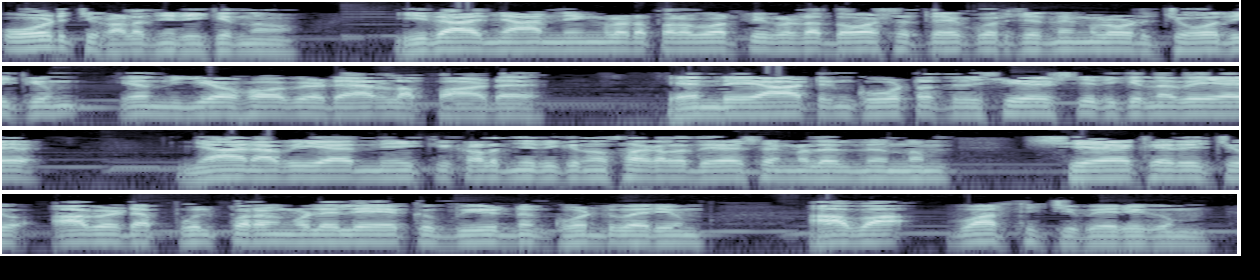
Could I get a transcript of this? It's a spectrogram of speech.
ഓടിച്ചു കളഞ്ഞിരിക്കുന്നു. ഇതാ ഞാൻ നിങ്ങളുടെ പ്രവൃത്തികളുടെ ദോഷത്തെക്കുറിച്ച് നിങ്ങളോട് ചോദിക്കും എന്ന് യഹോവയുടെ അരുളപ്പാട്. എന്റെ ആട്ടിൻകൂട്ടത്തിൽ ശേഷിച്ചിരിക്കുന്നവയെ ഞാൻ അവയെ നീക്കിക്കളഞ്ഞിരിക്കുന്ന സകല ദേശങ്ങളിൽ നിന്നും ശേഖരിച്ചു അവയുടെ പുൽപ്പുറങ്ങളിലേക്ക് വീണ്ടും കൊണ്ടുവരും. അവ വർദ്ധിച്ചു പെരുകും.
